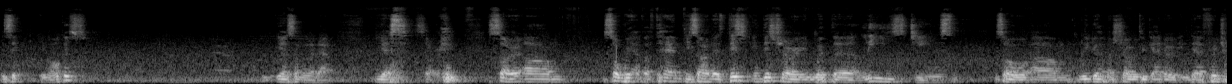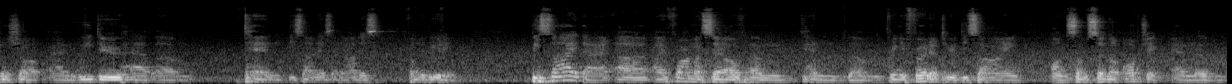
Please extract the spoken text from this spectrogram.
Is it in August? Yeah, something like that. Yes, sorry. So, um, so we have a 10 designers this, in this show with the Lee's jeans. So um, we do have a show together in their virtual shop, and we do have um, 10 designers and others from the building. Beside that, uh, I find myself um, can um, bring it further to design on some certain object and um,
